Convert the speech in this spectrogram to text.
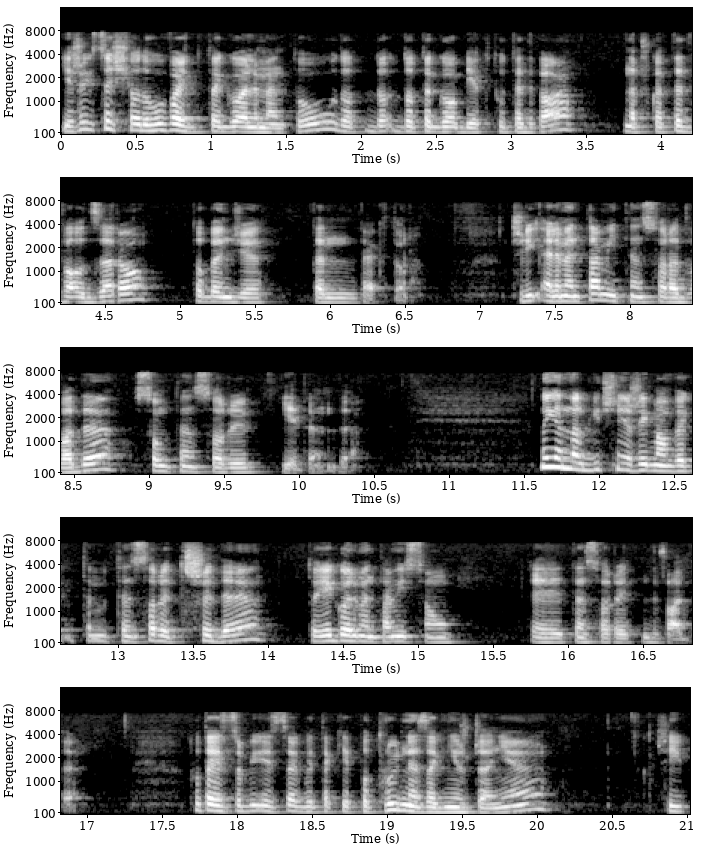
Jeżeli chcesz się odwoływać do tego elementu, do, do, do tego obiektu T2, na przykład T2 od 0, to będzie ten wektor. Czyli elementami tensora 2D są tensory 1D. No i analogicznie, jeżeli mam tensory 3D, to jego elementami są y, tensory 2D. Tutaj jest jakby takie potrójne zagnieżdżenie, czyli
